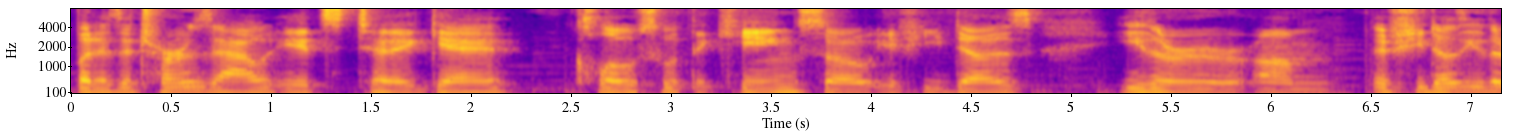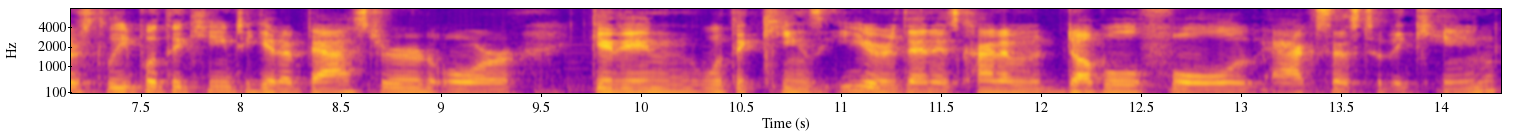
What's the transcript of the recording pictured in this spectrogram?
But as it turns out, it's to get close with the king. So if he does either, um, if she does either sleep with the king to get a bastard or get in with the king's ear, then it's kind of double full access to the king.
